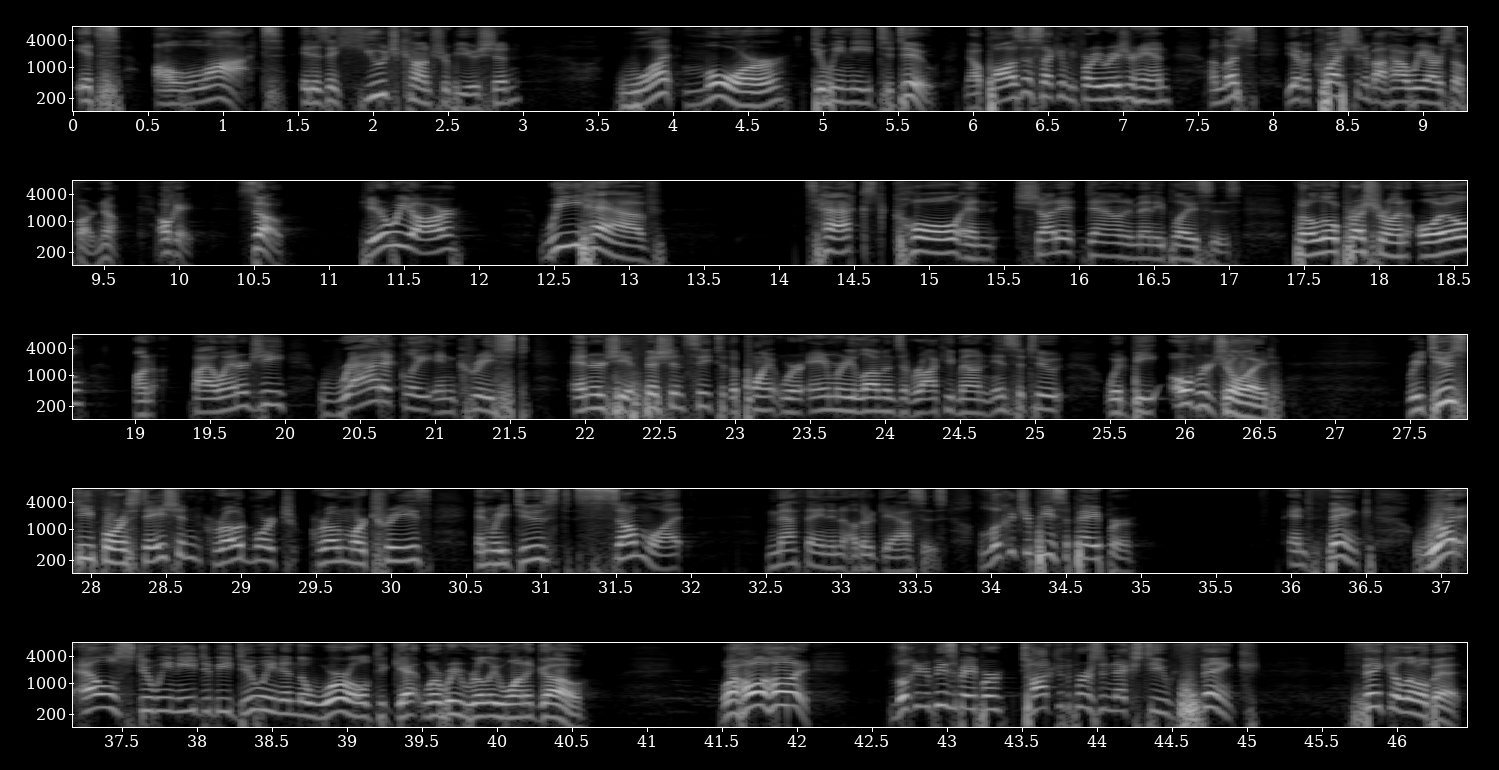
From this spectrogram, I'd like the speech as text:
It's a lot. It is a huge contribution. What more do we need to do? Now pause a second before you raise your hand, unless you have a question about how we are so far. No. Okay, so here we are. We have taxed coal and shut it down in many places. Put a little pressure on oil, on bioenergy, radically increased energy efficiency to the point where Amory Lovins of Rocky Mountain Institute would be overjoyed. Reduced deforestation, grown more, grown more trees, and reduced somewhat methane and other gases. Look at your piece of paper and think, what else do we need to be doing in the world to get where we really want to go? Well, hold on, hold on. Look at your piece of paper, talk to the person next to you, think. Think a little bit.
